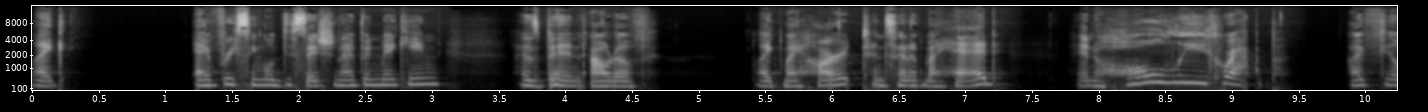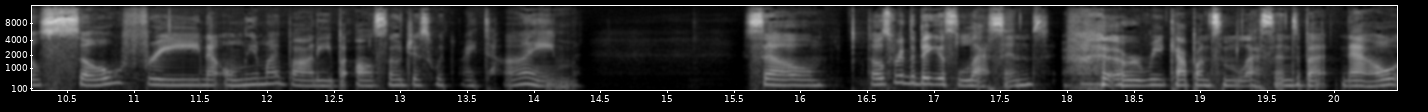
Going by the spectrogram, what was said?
Like, every single decision I've been making has been out of like my heart instead of my head. And holy crap, I feel so free, not only in my body, but also just with my time. So, those were the biggest lessons, or recap on some lessons. But now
